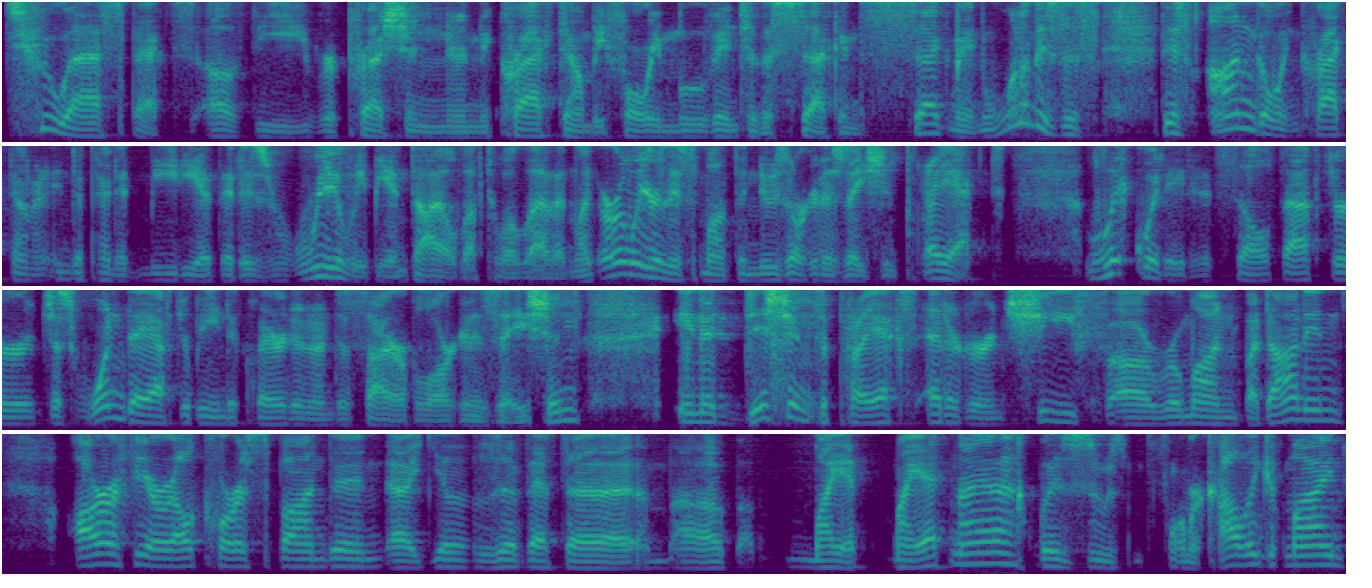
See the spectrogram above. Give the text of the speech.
two aspects of the repression and the crackdown before we move into the second segment. And one of these is this ongoing crackdown on independent media that is really being dialed up to 11. Like earlier this month, the news organization Projekt liquidated itself after just one day after being declared an undesirable organization. In addition to Projekt's editor in chief, uh, Roman Badanin, RFE/RL correspondent uh, Yelizaveta uh, Mayetnaya was, a former colleague of mine.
